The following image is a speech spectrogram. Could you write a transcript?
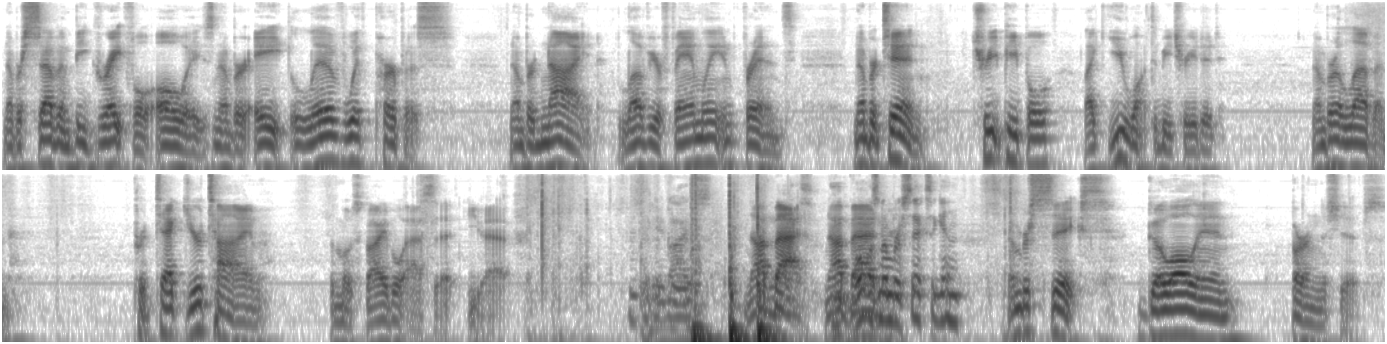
Number seven, be grateful always. Number eight, live with purpose. Number nine, love your family and friends. Number 10, treat people like you want to be treated. Number 11, protect your time, the most valuable asset you have. Good advice. Not bad. Not bad. What was number six again? Number six, go all in, burn the ships.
